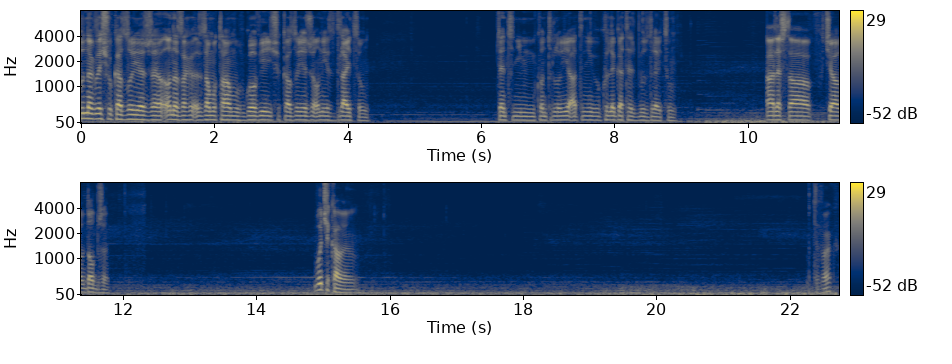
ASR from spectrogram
Tu nagle się okazuje, że ona za zamotała mu w głowie i się okazuje, że on jest zdrajcą. Ten, co nim kontroluje, a ten jego kolega też był zdrajcą. A reszta chciała dobrze. Było ciekawe. What the fuck?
